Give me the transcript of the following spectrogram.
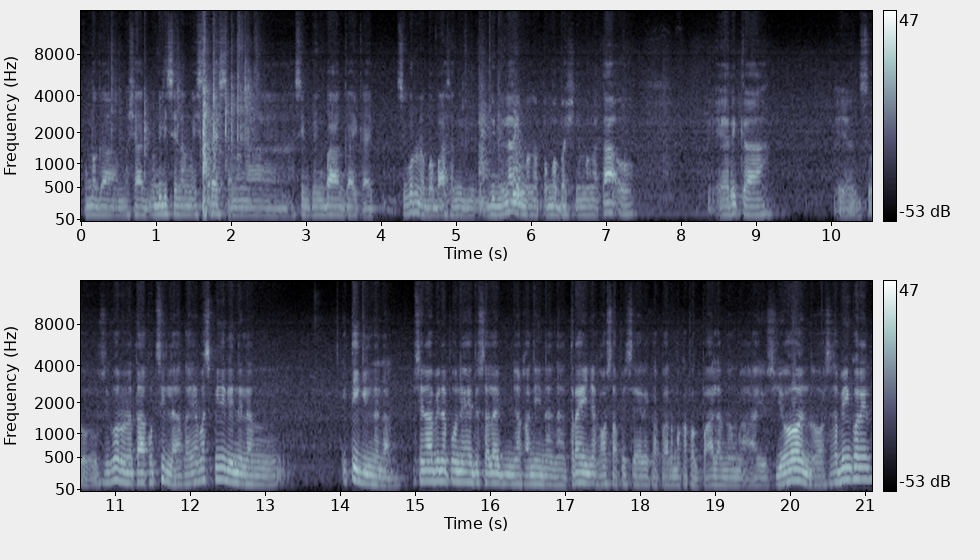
kumaga, masyad, mabilis silang ma-stress sa mga simpleng bagay kahit siguro nababasa din, nila yung mga pamabash ng mga tao. Kay Erica, Ayan. So, siguro natakot sila, kaya mas pinili nilang itigil na lang. Sinabi na po ni Edo sa live niya kanina na try niya kausapin si Erica para makapagpaalam ng maayos. Yun. O, sasabihin ko rin.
